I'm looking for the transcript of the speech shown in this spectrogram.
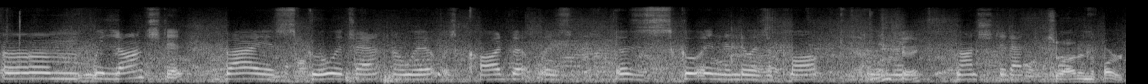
Um, we launched it by a school, which I don't know where it was called, but it was it was a school and then there was a park. And Okay. launched it at So out in the park.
